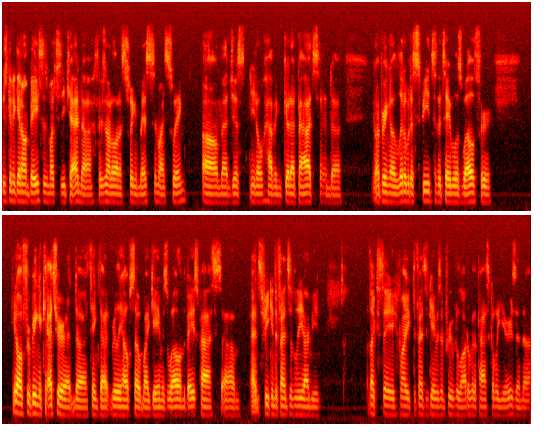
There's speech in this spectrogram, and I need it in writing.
who's going to get on base as much as he can. Uh, there's not a lot of swing and miss in my swing, um, and just you know having good at bats and uh, you know, I bring a little bit of speed to the table as well for you know for being a catcher, and uh, I think that really helps out my game as well on the base pass. Um, and speaking defensively, I mean, I'd like to say my defensive game has improved a lot over the past couple years, and uh, you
